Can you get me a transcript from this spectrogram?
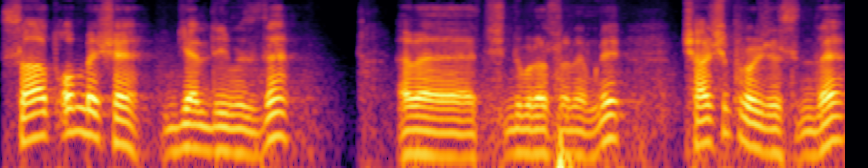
Saat 15'e geldiğimizde evet şimdi burası önemli. Çarşı projesinde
